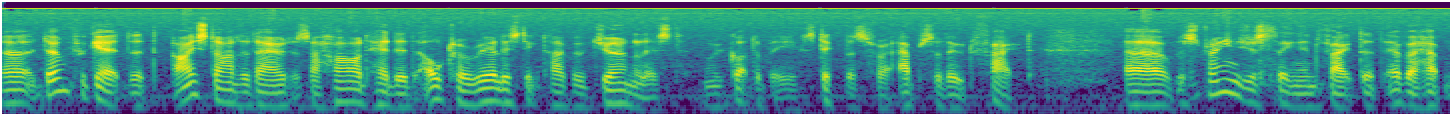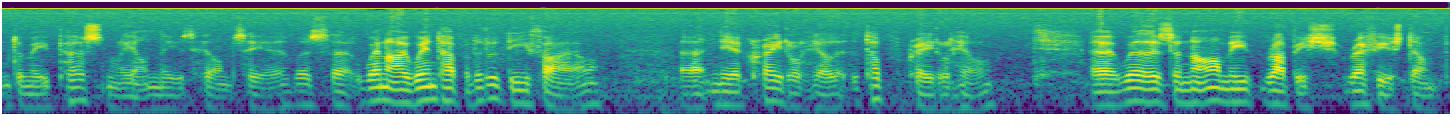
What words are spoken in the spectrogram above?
Uh, don't forget that I started out as a hard-headed, ultra-realistic type of journalist. We've got to be sticklers for absolute fact. Uh, the strangest thing, in fact, that ever happened to me personally on these films here was uh, when I went up a little defile uh, near Cradle Hill, at the top of Cradle Hill, uh, where there's an army rubbish refuse dump.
